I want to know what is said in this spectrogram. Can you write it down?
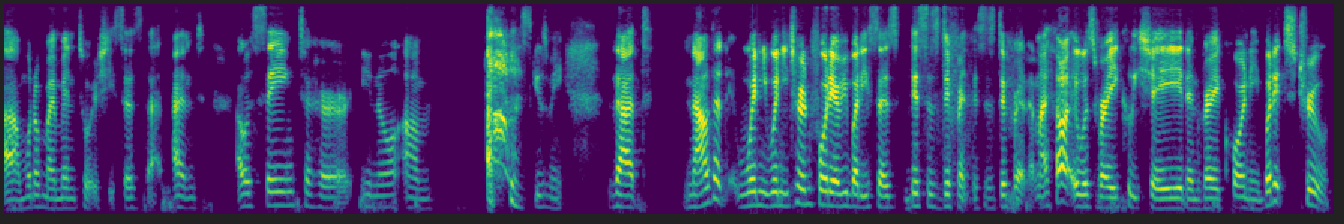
Um, one of my mentors, she says that, and I was saying to her, you know, um, excuse me, that now that when you when you turn 40 everybody says this is different this is different. And i thought it was very cliched and very corny but it's true.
